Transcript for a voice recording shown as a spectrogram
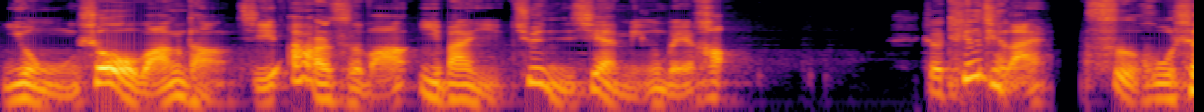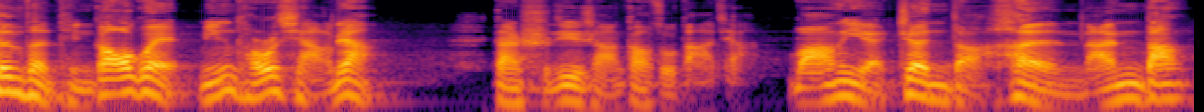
永寿王等及二字王，一般以郡县名为号。这听起来似乎身份挺高贵，名头响亮，但实际上告诉大家，王爷真的很难当，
